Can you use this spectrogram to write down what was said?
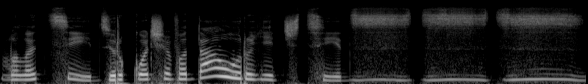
Молодці. Дзюркоче вода у річці. Дз, дз, дз.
